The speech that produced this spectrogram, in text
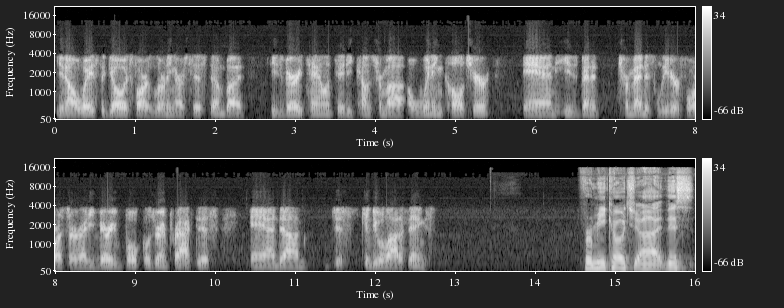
you know, ways to go as far as learning our system, but he's very talented. He comes from a, a winning culture, and he's been a tremendous leader for us already. Very vocal during practice, and um, just can do a lot of things. For me, coach, uh, this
